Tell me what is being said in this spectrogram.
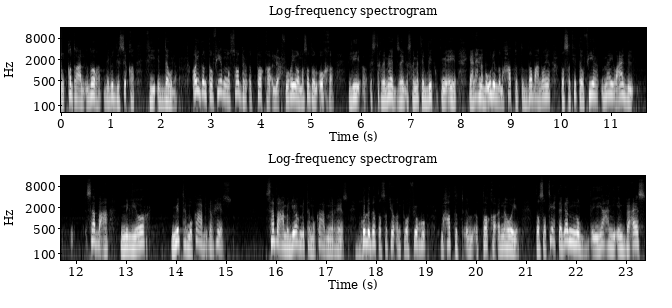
القادره على الإدارة. ده بيدي ثقة في الدولة. أيضا توفير مصادر الطاقة الأحفورية والمصادر الأخرى لاستخدامات زي الاستخدامات البيكوكيميائية. يعني إحنا بقول إن محطة الضبع النووية تستطيع توفير ما يعادل 7 مليار متر مكعب من الغاز. 7 مليار متر مكعب من الغاز. كل ده تستطيع أن توفره محطة ال- الطاقة النووية. تستطيع تجنب يعني انبعاث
